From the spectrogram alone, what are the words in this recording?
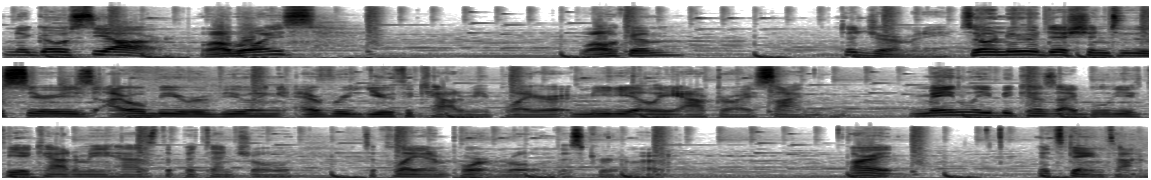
Negociar. Well, boys, welcome to Germany. So a new addition to the series, I will be reviewing every Youth Academy player immediately after I sign them. Mainly because I believe the Academy has the potential to play an important role in this career mode. Alright, it's game time.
